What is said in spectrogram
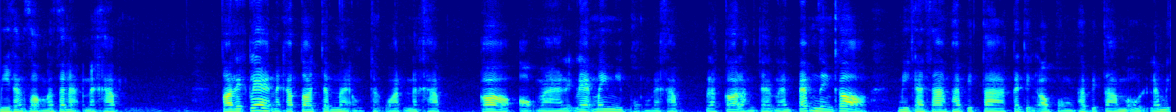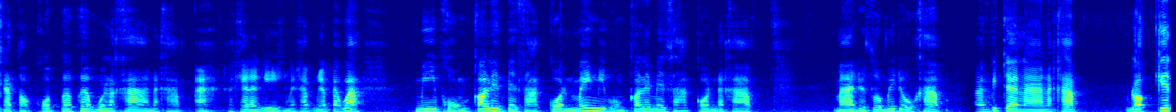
มีทั้งสองลักษณะนะครับ ตอนแรกๆนะครับ ตอนจำหน่ายออกจากวัดนะครับ ก็ออกมาแรกๆไม่มีผงนะครับ แล้วก็หลังจากนั้นแป๊บหนึ่งก็มีการสร้างพระปิดตา ก็จึงเอาผงพระปิดตามาอุด แล้วมีการต่อโคดเพื่อเพิ่มมูลค่านะครับอะแค่นั้นเองนะครับนั่นแปลว่า มีผงก็เล่นเป็นสากล ไม่มีผงก็เล่นเป็นสากลนะครับ มาเดี๋ยวซูมให้ดูครับการพิจารณานะครับล็อกเก็ต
